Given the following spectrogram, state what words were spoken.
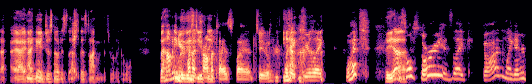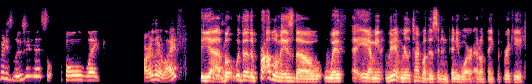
I, I, mm-hmm. I think I just noticed that this time, and it's really cool. But how many and movies you're kind of traumatized think... by it too? Like yeah. you're like, what? Yeah, this whole story is like gone. Like everybody's losing this whole like part of their life. Yeah, but the the problem is though with I mean we didn't really talk about this in Infinity War I don't think with Ricky,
